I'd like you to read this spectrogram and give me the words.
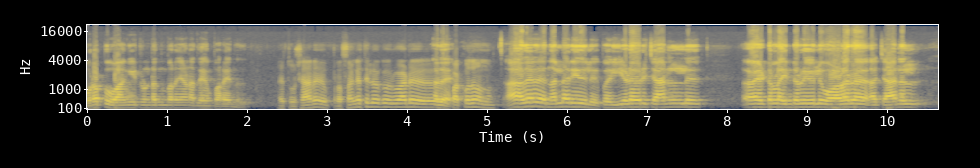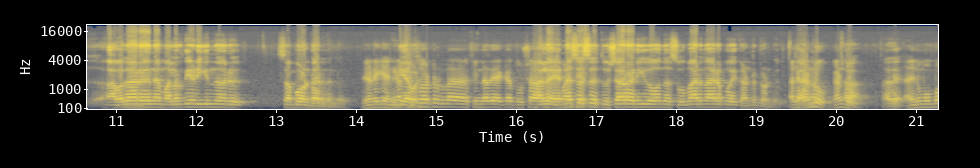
ഉറപ്പ് വാങ്ങിയിട്ടുണ്ടെന്ന് പറഞ്ഞാണ് അദ്ദേഹം പറയുന്നത്. അത് തുഷാർ പ്രസംഗത്തിലൊക്കെ ഒരുപാട് പക്വത വന്നു. ആ അതെ അതെ നല്ല രീതിയിൽ. ഇപ്പൊ ഈയിടെ ഒരു ചാനലിൽ ആയിട്ടുള്ള ഇന്റർവ്യൂവിൽ വളരെ ആ ചാനൽ അവതാരകനെ മലർത്തിയടിക്കുന്ന ഒരു സംഭവം ഉണ്ടായിരുന്നല്ലോ. ഭിന്നതയൊക്കെ തുഷാർ അല്ല എൻ എസ് എസ് തുഷാർ എനിക്ക് തോന്നുന്നു സുമാരനാരെ പോയി കണ്ടിട്ടുണ്ട്. അല്ല കണ്ടു കണ്ടു. അതിനു മുമ്പ്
